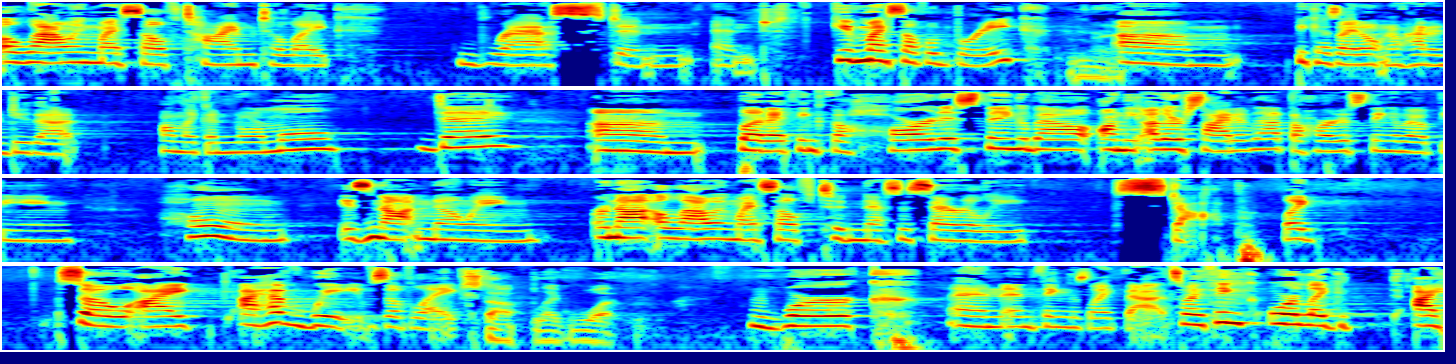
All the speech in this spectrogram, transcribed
allowing myself time to like rest and and give myself a break. Um, because I don't know how to do that on like a normal day. Um, but I think the hardest thing about on the other side of that, the hardest thing about being home is not knowing or not allowing myself to necessarily stop. Like so I I have waves of like stop. Like what? Work and and things like that. So I think or like I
